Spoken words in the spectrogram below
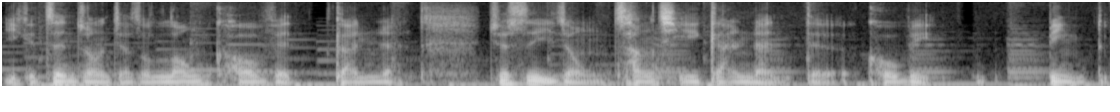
一个症状叫做 Long COVID 感染，就是一种长期感染的 COVID 病毒。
